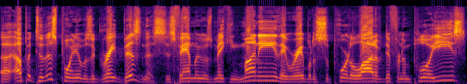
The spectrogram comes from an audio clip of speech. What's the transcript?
uh, up until this point, it was a great business. His family was making money, they were able to support a lot of different employees.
